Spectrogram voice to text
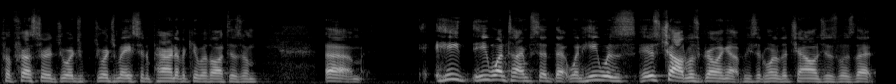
professor at George George Mason, a parent of a kid with autism. Um, he, he one time said that when he was his child was growing up, he said one of the challenges was that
